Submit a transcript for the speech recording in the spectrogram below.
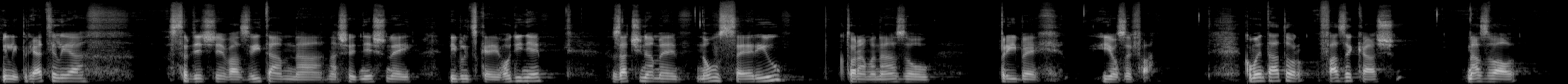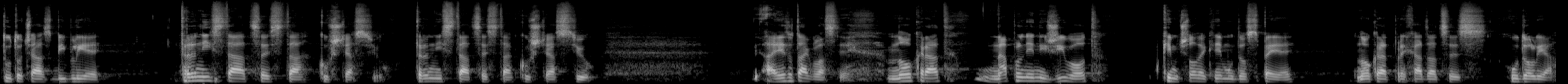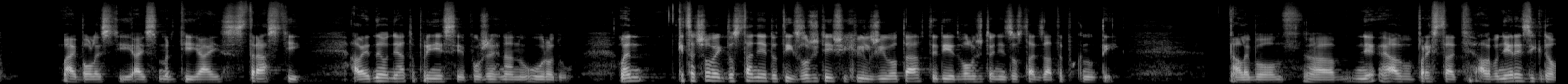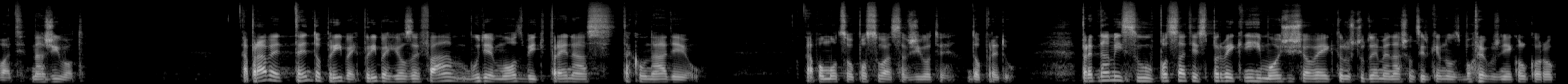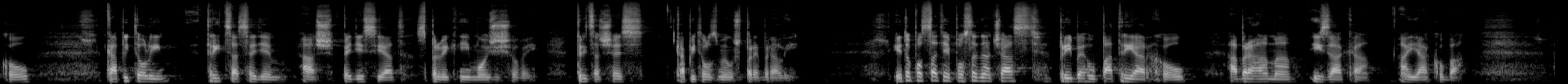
Milí priatelia, srdečne vás vítam na našej dnešnej biblickej hodine. Začíname novú sériu, ktorá má názov Príbeh Jozefa. Komentátor Fazekáš nazval túto časť Biblie Trnistá cesta ku šťastiu. Trnistá cesta ku šťastiu. A je to tak vlastne. Mnohokrát naplnený život, kým človek k nemu dospeje, mnohokrát prechádza cez údolia, aj bolesti, aj smrti, aj strasti, ale jedného dňa to prinesie požehnanú úrodu. Len keď sa človek dostane do tých zložitejších chvíľ života, vtedy je dôležité nezostať zatrpknutý. Alebo, ne, alebo prestať, alebo nerezignovať na život. A práve tento príbeh, príbeh Jozefa, bude môcť byť pre nás takou nádejou a pomocou posúvať sa v živote dopredu. Pred nami sú v podstate z prvej knihy Mojžišovej, ktorú študujeme v našom cirkevnom zbore už niekoľko rokov, kapitoly 37 až 50 z prvej knihy Mojžišovej. 36 kapitol sme už prebrali. Je to v podstate posledná časť príbehu patriarchov Abrahama, Izáka a Jakoba.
